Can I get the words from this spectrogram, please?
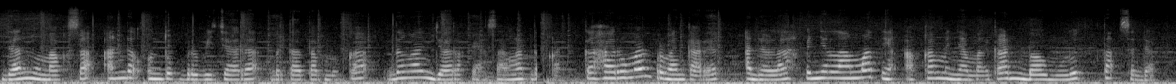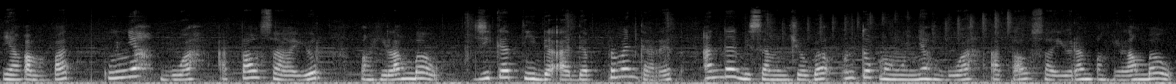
dan memaksa Anda untuk berbicara bertatap muka dengan jarak yang sangat dekat. Keharuman permen karet adalah penyelamat yang akan menyamarkan bau mulut tak sedap. Yang keempat, kunyah buah atau sayur penghilang bau. Jika tidak ada permen karet, Anda bisa mencoba untuk mengunyah buah atau sayuran penghilang bau.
